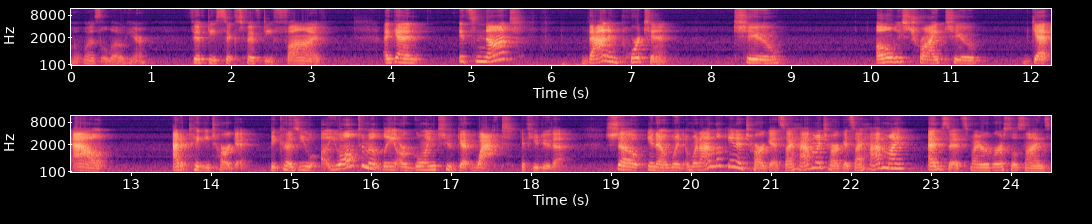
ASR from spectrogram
What was the low here? 56.55. Again, it's not that important to always try to get out at a piggy target because you you ultimately are going to get whacked if you do that. So, you know, when, when I'm looking at targets, I have my targets, I have my exits, my reversal signs.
